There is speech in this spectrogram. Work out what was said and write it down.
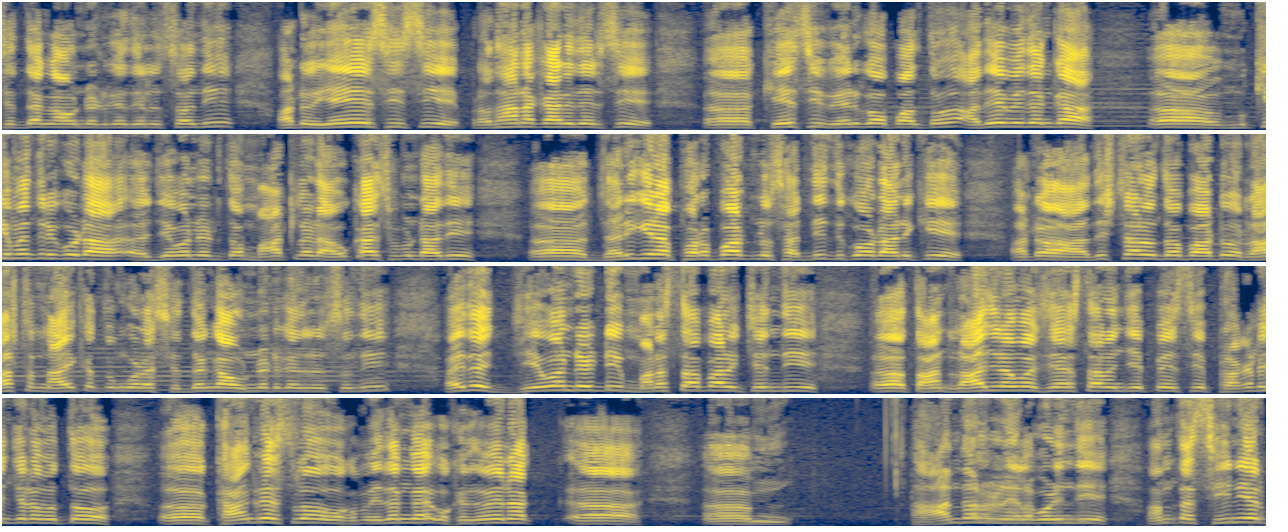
సిద్ధంగా ఉన్నట్టుగా తెలుస్తుంది. అటు ఏఐసిసి ప్రధాన కార్యదర్శి కేసీ వేణుగోపాల్తో అదేవిధంగా ముఖ్యమంత్రి కూడా జీవన్ రెడ్డితో మాట్లాడే అవకాశం ఉండాలి. జరిగిన పొరపాటును సర్దిద్దుకోవడానికి అటు అధిష్టానంతో పాటు రాష్ట్ర నాయకత్వం కూడా సిద్ధంగా ఉన్నట్టుగా తెలుస్తుంది. అయితే జీవన్ రెడ్డి మనస్తాపానికి చెంది తాను రాజీనామా చేస్తానని చెప్పేసి ప్రకటించడంతో కాంగ్రెస్లో ఒక విధంగా ఒక విధమైన ఆందోళన నిలబడింది అంత సీనియర్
